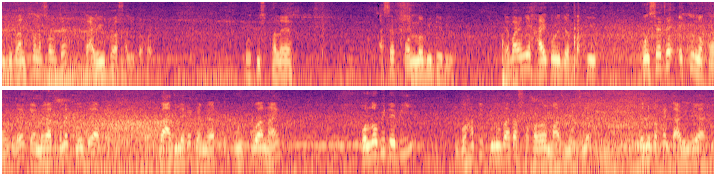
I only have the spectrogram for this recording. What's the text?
এই দোকানখন আচলতে গাড়ীৰ পৰা চালিত হয়। মোৰ পিছফালে আছে পল্লৱী দেৱী। এবাৰ এনেই হাই কৰি দিয়ক বাকী কৈছে যে একো নকওঁ বোলে কেমেৰাত বোলে কৈ বেয়া পায়। বা আজিলৈকে কেমেৰাত কৈ পোৱা নাই। পল্লৱী দেৱী গুৱাহাটীত কোনোবা এটা চহৰৰ মাজমজিয়াত তেনেকুৱাকৈ গাড়ীৰে আহি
